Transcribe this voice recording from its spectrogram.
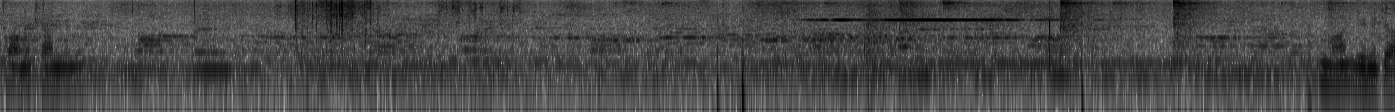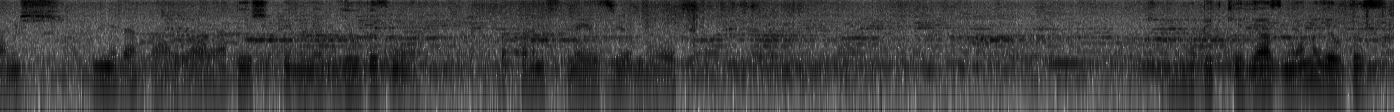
Bir tane kendime. Bunlar yeni gelmiş. Mineler galiba ya. Değişik bir mine. Yıldız mine. Bakalım üstüne yazıyor mu? Bitki yazmıyor ama yıldız.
